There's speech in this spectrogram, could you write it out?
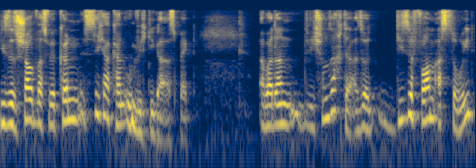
Dieses schaut, was wir können, ist sicher kein unwichtiger Aspekt. Aber dann, wie ich schon sagte, also diese Form Asteroid,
